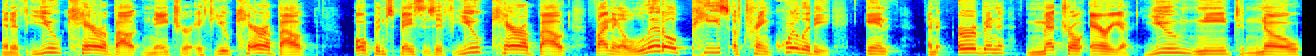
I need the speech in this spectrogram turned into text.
And if you care about nature, if you care about open spaces, if you care about finding a little piece of tranquility in an urban metro area, you need to know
